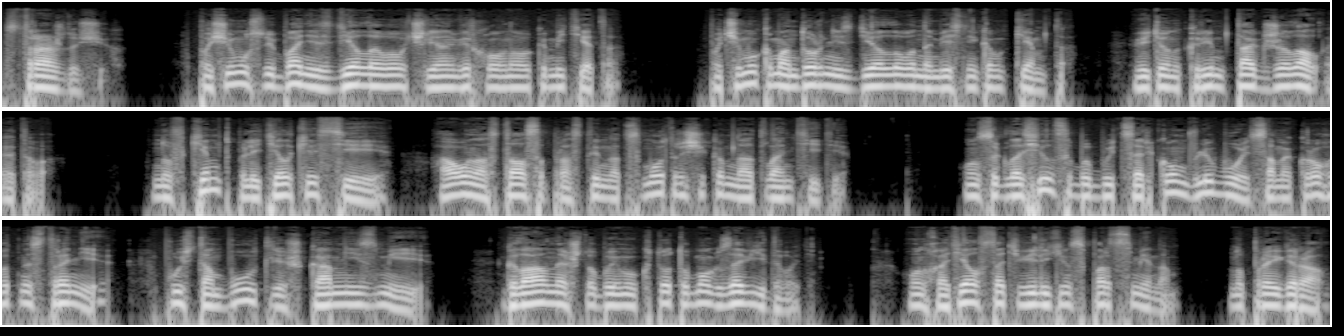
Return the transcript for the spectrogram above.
страждущих? Почему судьба не сделала его членом Верховного комитета? Почему командор не сделал его наместником Кемта? Ведь он Крим так желал этого. Но в Кемт полетел Кельсеи, а он остался простым надсмотрщиком на Атлантиде. Он согласился бы быть царьком в любой, самой крохотной стране, пусть там будут лишь камни и змеи. Главное, чтобы ему кто-то мог завидовать. Он хотел стать великим спортсменом, но проиграл.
